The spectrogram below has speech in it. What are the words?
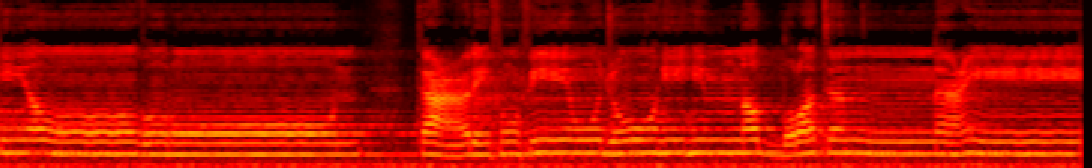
ينظرون. تعرف في وجوههم نضرة النعيم.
